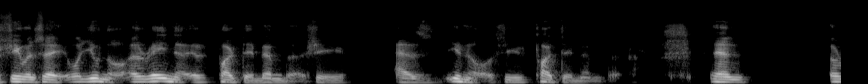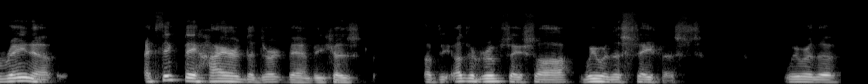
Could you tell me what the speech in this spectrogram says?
she would say, "Well, you know, Irena is party member. She, as you know, she's party member." And Irena I think they hired the Dirt Band because of the other groups they saw. We were the safest. We were the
